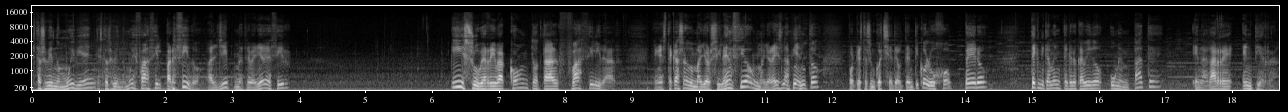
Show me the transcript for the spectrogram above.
Está subiendo muy bien, está subiendo muy fácil, parecido al Jeep, me atrevería a decir. Y sube arriba con total facilidad. En este caso, en un mayor silencio, un mayor aislamiento, porque este es un coche de auténtico lujo, pero técnicamente creo que ha habido un empate en agarre en tierra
